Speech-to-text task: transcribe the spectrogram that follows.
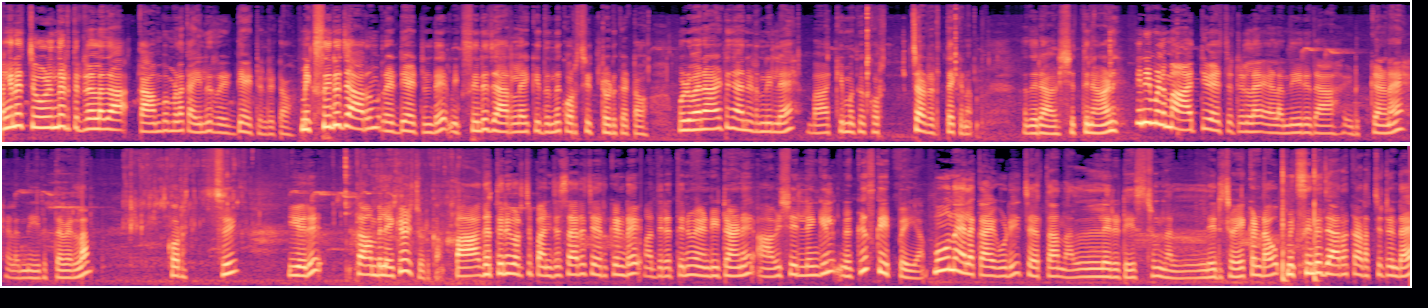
അങ്ങനെ ചൂഴ്ന്നെടുത്തിട്ടുള്ളത് കാമ്പ് നമ്മളെ കയ്യിൽ റെഡി ആയിട്ടുണ്ട് കേട്ടോ മിക്സിന്റെ ജാറും റെഡി ആയിട്ടുണ്ട്. മിക്സിന്റെ ജാറിലേക്ക് ഇതിന്ന് കുറച്ച് ഇട്ട് കൊടുക്കട്ടോ. കേട്ടോ മുഴുവനായിട്ട് ഞാൻ ഇടുന്നില്ലേ? ബാക്കി നമുക്ക് കുറച്ച് അവിടെ എടുത്തേക്കണം. അതൊരു ആവശ്യത്തിനാണ്. ഇനി നമ്മൾ മാറ്റി വെച്ചിട്ടുള്ള ഇളനീര് എടുക്കണേ. ഇളനീരത്തെ വെള്ളം കുറച്ച് ഈ ഒരു കാമ്പിലേക്ക് ഒഴിച്ചു കൊടുക്കാം. പാകത്തിന് കുറച്ച് പഞ്ചസാര ചേർക്കേണ്ട മധുരത്തിന് വേണ്ടിയിട്ടാണ് ആവശ്യമില്ലെങ്കിൽ നിങ്ങൾക്ക് സ്കിപ്പ് ചെയ്യാം. മൂന്ന് ഏലക്കായ കൂടി ചേർത്താൽ നല്ലൊരു ടേസ്റ്റും നല്ലൊരു ചുവയൊക്കെ ഉണ്ടാവും. മിക്സിന്റെ ജാറൊക്കെ അടച്ചിട്ടുണ്ടേ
